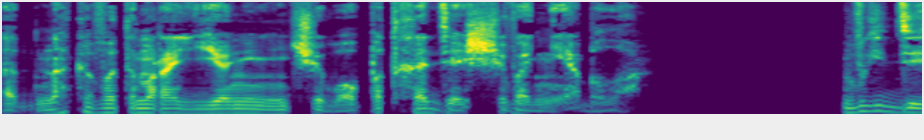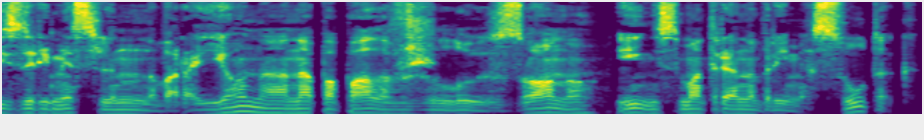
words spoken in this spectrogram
Однако в этом районе ничего подходящего не было. Выйдя из ремесленного района, она попала в жилую зону, и, несмотря на время суток,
